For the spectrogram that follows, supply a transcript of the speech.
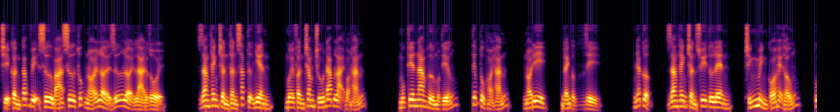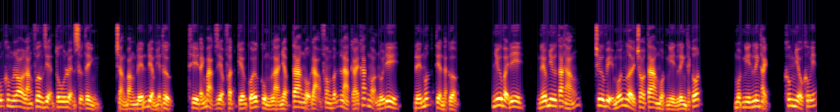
chỉ cần các vị sư bá sư thúc nói lời giữ lời là được rồi. Giang thanh trần thần sắc tự nhiên, mười phần trăm chú đáp lại bọn hắn. Mục tiên nam hừ một tiếng, tiếp tục hỏi hắn, nói đi, đánh cực gì? Nhắc cược, giang thanh trần suy tư lên, chính mình có hệ thống, cũng không lo lắng phương diện tu luyện sự tình, chẳng bằng đến điểm hiện thực, thì đánh bạc diệp phật kiếm cuối cùng là nhập ta ngộ đạo phong vẫn là cái khác ngọn núi đi, đến mức tiền đặt cược. Như vậy đi, nếu như ta thắng, chư vị mỗi người cho ta một nghìn linh thạch tốt. Một nghìn linh thạch, không nhiều không ít,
